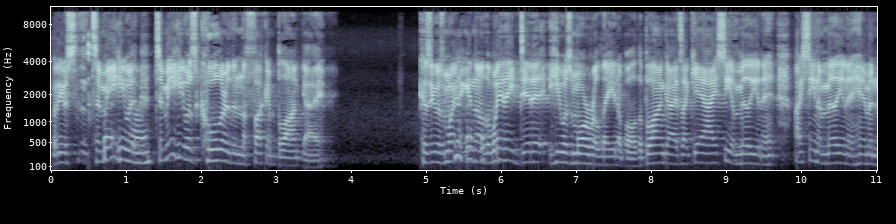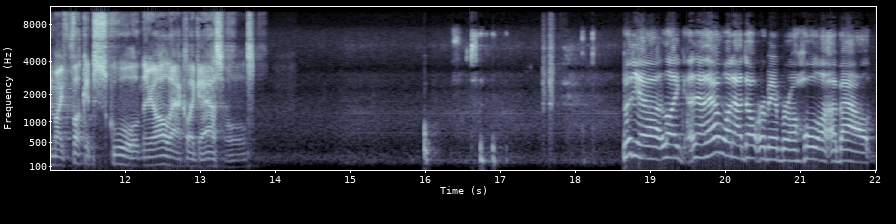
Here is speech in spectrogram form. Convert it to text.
But he was to me he was to me he was cooler than the fucking blonde guy. Cause he was more, you know, the way they did it, he was more relatable. The blonde guy's like, yeah, I see a million, of, I seen a million of him in my fucking school, and they all act like assholes. But yeah, like now that one I don't remember a whole lot about.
